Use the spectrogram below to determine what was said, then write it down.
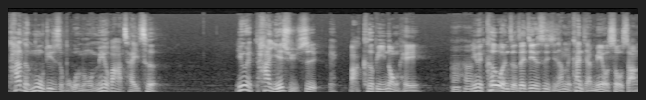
他的目的是什么？我们我没有办法猜测，因为他也许是诶把科比弄黑，因为柯文哲在这件事情上面看起来没有受伤，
